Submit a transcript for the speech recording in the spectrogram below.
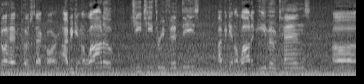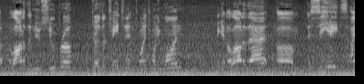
go ahead and post that car. I've been getting a lot of GT350s. I've been getting a lot of Evo 10s, uh, a lot of the new Supra because they're changing it in 2021 been getting a lot of that. Um, the C8s, I,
